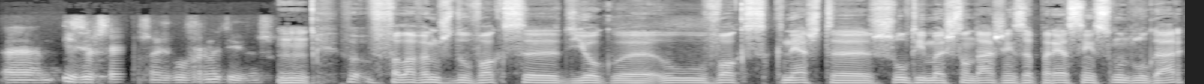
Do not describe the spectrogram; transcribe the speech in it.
uh, exercer funções governativas. Hum. Falávamos do Vox, eh, Diogo, uh, o Vox que nestas últimas sondagens aparece em segundo lugar,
